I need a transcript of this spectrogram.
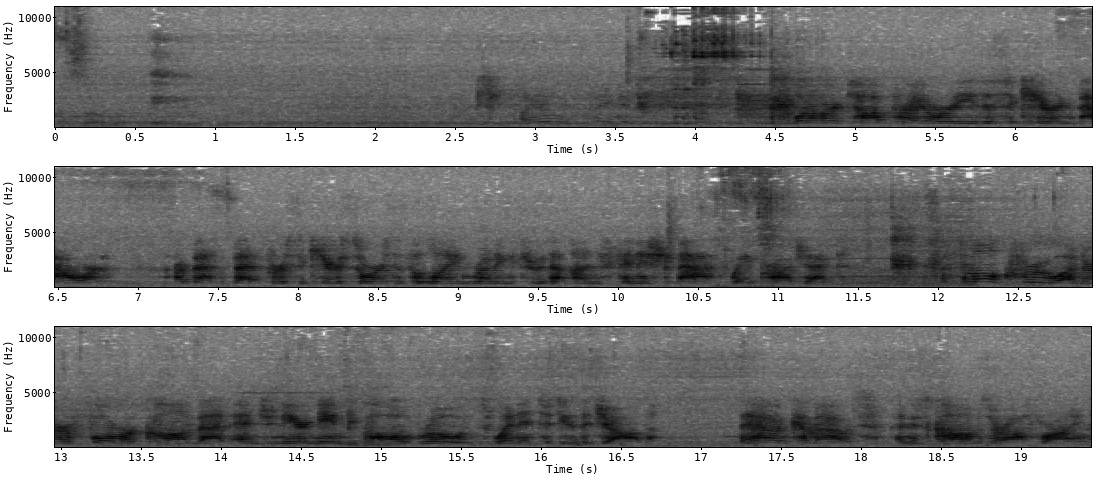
That's level eight. I don't think it's... One of our top priorities is securing power. Our best bet for a secure source is the line running through the unfinished Pathway project. A under a former combat engineer named Paul Rhodes went in to do the job. They haven't come out, and his comms are offline.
